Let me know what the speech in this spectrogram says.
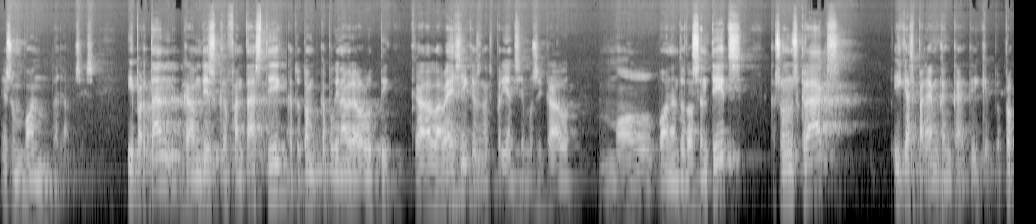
és un bon dallonsis. I per tant, que un disc fantàstic, que tothom que pugui anar a veure Ludwig que la vegi, que és una experiència musical molt bona en tots els sentits, que són uns cracs, i que esperem que encara... Que, que, però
